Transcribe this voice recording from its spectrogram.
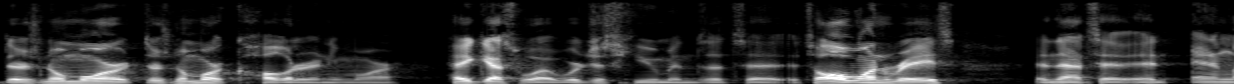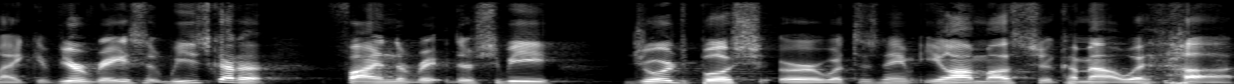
there's no more there's no more color anymore. Hey, guess what? We're just humans. That's it. It's all one race, and that's it. And and like if you're racist, we just gotta find the. Ra- there should be George Bush or what's his name? Elon Musk should come out with uh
